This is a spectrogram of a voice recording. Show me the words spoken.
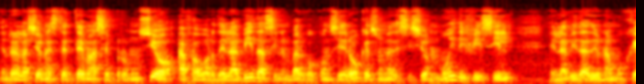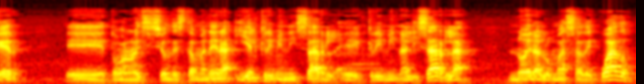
en relación a este tema se pronunció a favor de la vida, sin embargo consideró que es una decisión muy difícil en la vida de una mujer eh, tomar una decisión de esta manera y el criminalizar, eh, criminalizarla no era lo más adecuado.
